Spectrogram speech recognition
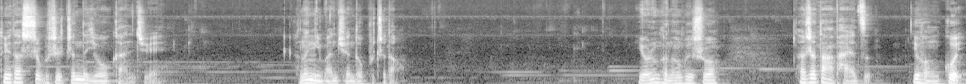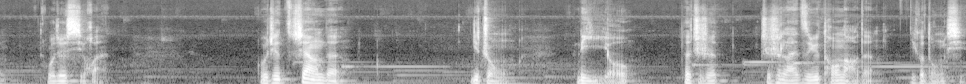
对他是不是真的有感觉？可能你完全都不知道。有人可能会说，它是大牌子，又很贵，我就喜欢。我觉得这样的一种理由，那只是只是来自于头脑的一个东西。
